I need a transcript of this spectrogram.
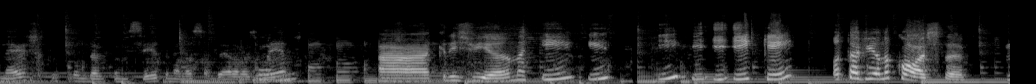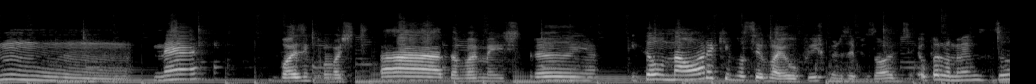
né? Mundo deve conhecer, tem uma noção dela mais ou menos a Cris Viana e, e, e, e, e quem? Otaviano Costa. Hum, né? Voz impostada, voz meio estranha. Então, na hora que você vai ouvir os primeiros episódios, eu pelo menos eu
